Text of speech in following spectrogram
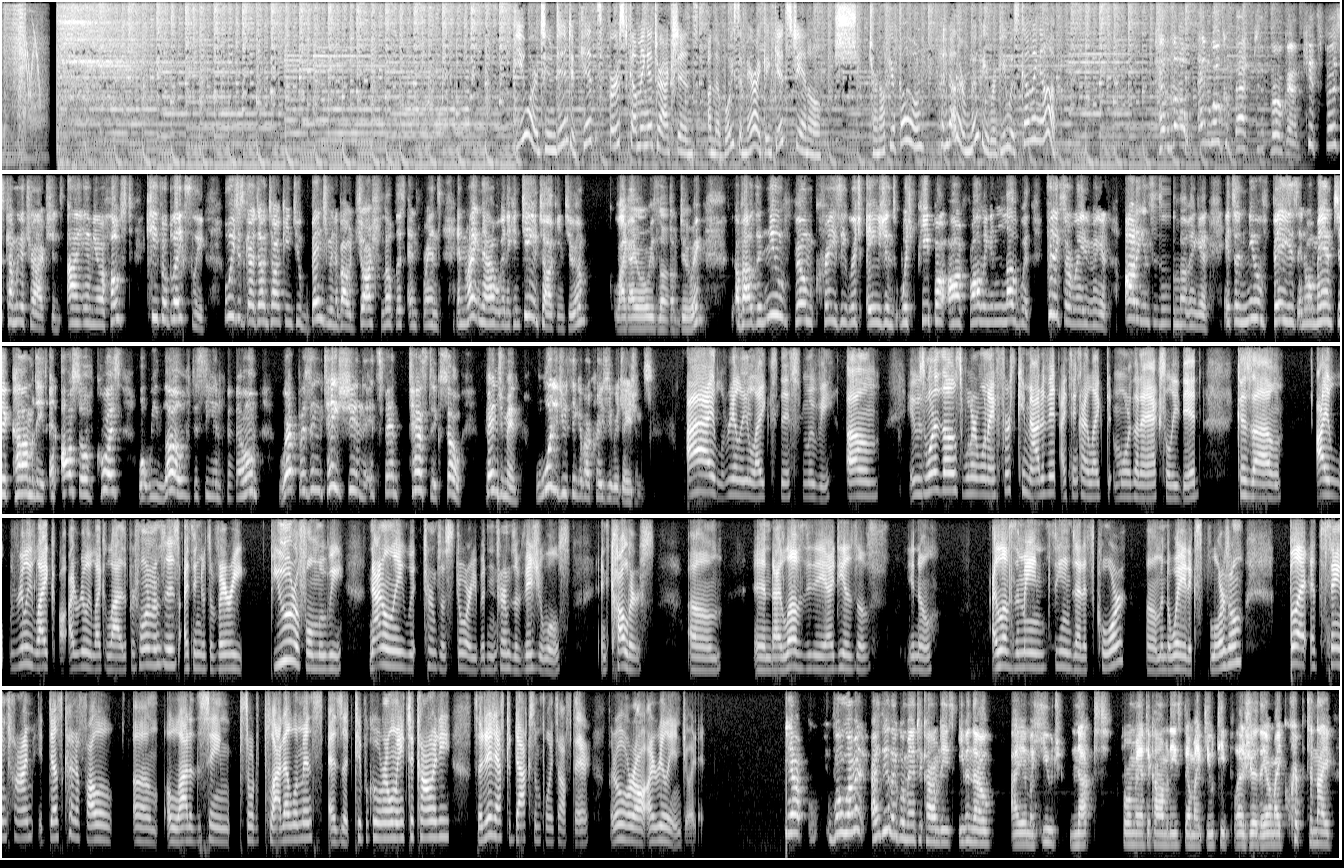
Are tuned in to Kids First Coming Attractions on the Voice America Kids channel. Shh, turn off your phone. Another movie review is coming up. Hello and welcome back to the program, Kids First Coming Attractions. I am your host, Kiefer Blakesley. We just got done talking to Benjamin about Josh Lovelace and friends, and right now we're going to continue talking to him, like I always love doing, about the new film Crazy Rich Asians, which people are falling in love with. Critics are raving it, audiences are loving it. It's a new phase in romantic comedies, and also, of course, what we love to see in film representation. It's fantastic. So, Benjamin, what did you think about Crazy Rich Asians? I really liked this movie. Um, it was one of those where when I first came out of it, I think I liked it more than I actually did, because um, I really like I really like a lot of the performances. I think it's a very beautiful movie, not only in terms of story, but in terms of visuals and colors. Um, and I love the ideas of, you know, I love the main themes at its core um, and the way it explores them. But at the same time, it does kind of follow um, a lot of the same sort of plot elements as a typical romantic comedy. So I did have to dock some points off there. But overall, I really enjoyed it. Yeah, well, I do like romantic comedies, even though I am a huge nut for romantic comedies. They're my guilty pleasure. They are my kryptonite.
